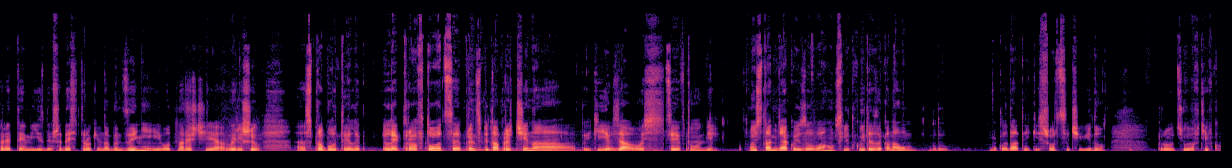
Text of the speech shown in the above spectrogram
Перед тим їздив ще 10 років на бензині. І от нарешті я вирішив е, спробувати електроавто. Це, в принципі, та причина, по якій я взяв ось цей автомобіль. Ось так, дякую за увагу. Слідкуйте за каналом, буду викладати якісь шорти чи відео. про цю автівку.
